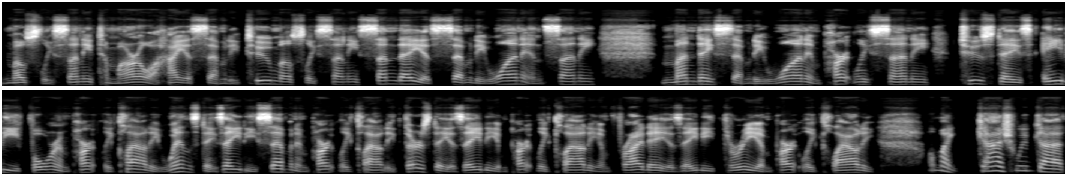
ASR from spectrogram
mostly sunny. Tomorrow a high of 72, mostly sunny. Sunday is 71 and sunny. Monday 71 and partly sunny. Tuesday's 84 and partly cloudy. Wednesday's 87 and partly cloudy. Thursday is 80 and partly cloudy, and Friday is 83 and partly cloudy. Oh my gosh, we've got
